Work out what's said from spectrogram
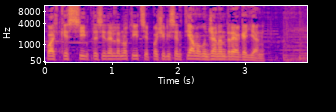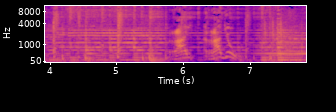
qualche sintesi delle notizie e poi ci risentiamo con Gian Andrea Gagliani. Rai Radio 1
